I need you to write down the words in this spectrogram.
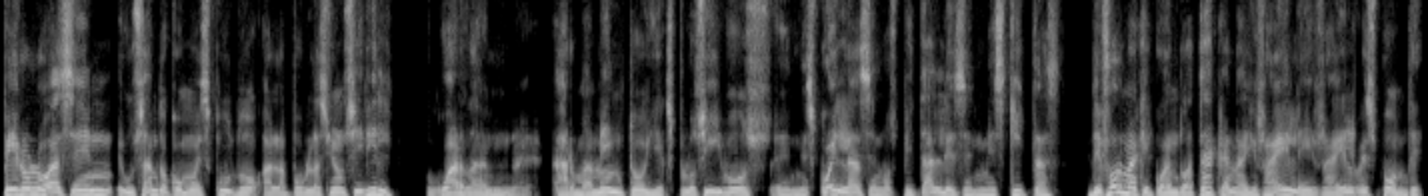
pero lo hacen usando como escudo a la población civil guardan eh, armamento y explosivos en escuelas, en hospitales, en mezquitas, de forma que cuando atacan a Israel e Israel responde,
